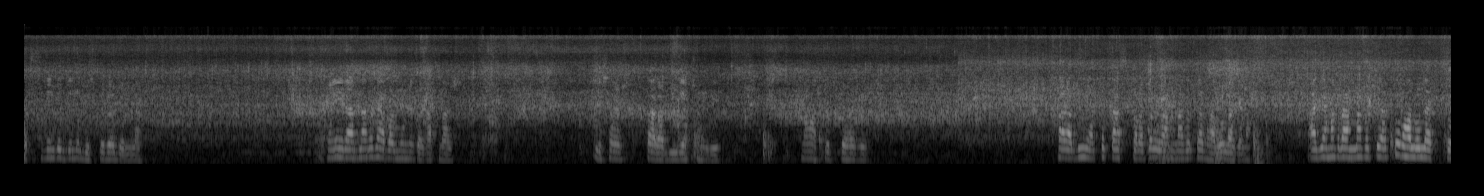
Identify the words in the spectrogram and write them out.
এক সেকেন্ডের জন্য বুঝতে পারবেন না। এখন এই রান্না করে আবার মনে করেন আপনার এসার তারা বিয়ে একসঙ্গে নামাজ পড়তে হবে। সারাদিন এত কাজ করার পরে রান্না করতে ভালো লাগে না। আগে আমাকে রান্না করতে এত ভালো লাগতো।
